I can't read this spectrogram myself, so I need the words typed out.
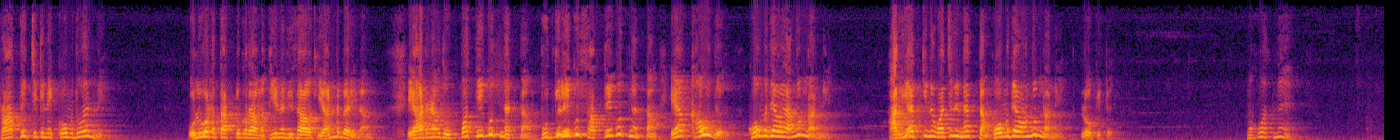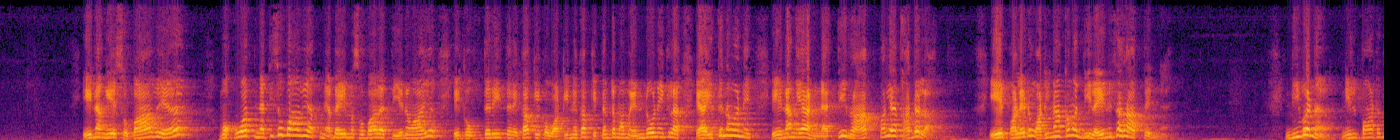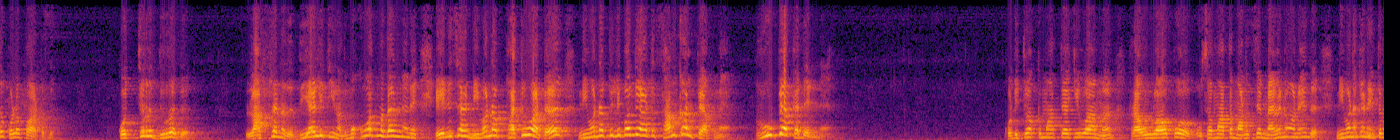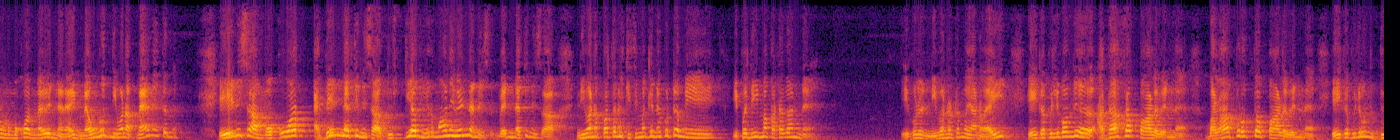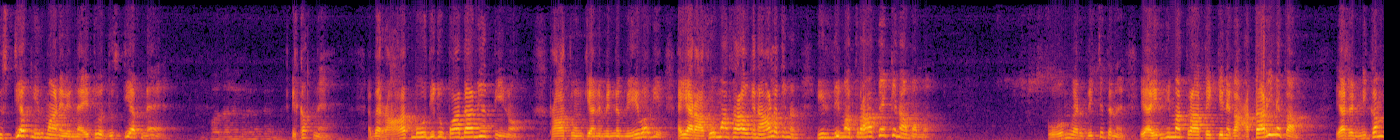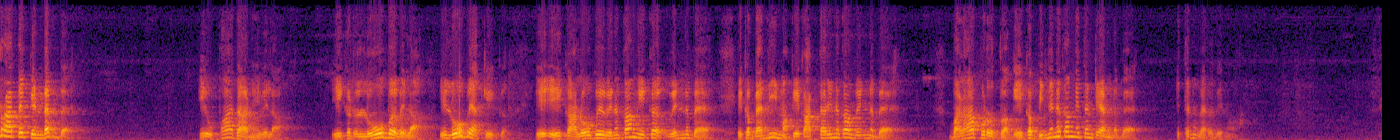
රාත් වෙච්ච කෙනෙක් කොහොමද වෙන්නේ? ඔළුවට තට්ටු කරාම තියෙන දිශාව කියන්න බැරි නම් එයාට නැවත උප්පත්තියකුත් නැත්නම් පුද්ගලයෙකුත් සත්වයෙකුත් නැත්නම් එයා කවුද? කොහොමද ඒව හඳුන්වන්නේ? හරියක් කියන වචනේ නැත්නම් කොහොමද ඒව හඳුන්වන්නේ ලෝකෙට? මොකවත් නැහැ. එහෙනම් ඒ ස්වභාවය මොකවත් නැති ස්වභාවයක් නෑ. හැබැයි මේ ස්වභාවයක් තියෙනවාය. ඒක උත්තරීතර එකක්, ඒක වටින එකක්. එතනට මම එන්න ඕනේ කියලා එයා හිතනවනේ. එහෙනම් එයා නැති රාග ඵලයක් හදලා ඒ ඵලයට වටිනාකමක් දීලා. ඒ නිසා rahat වෙන්නේ නිවන නිල් පාටද කොළ පාටද? කොච්චර දුරද? ලක්ෂණද දියලි තියනද? මොකවත්ම දන්නේ නැහැ ඒ නිසා නිවන පතුවට නිවන පිළිබඳ යට සංකල්පයක් නැහැ. රූපයක් හැදෙන්නේ නැහැ. කොඩිතුවක්ක මාත්‍යා කිව්වම රවුල් වවපෝ උසමාත මිනිස්සු මැවෙනව නේද? නිවන ගැන හිතනකොට මොකවත් මැවෙන්නේ නැහැ. මැවුනොත් නිවනක් නැහැ නේද ඒ නිසා මොකවත් ඇදෙන්නේ නැති නිසා දෘෂ්ටියක් නිර්මාණය වෙන්න වෙන්නේ නැති නිසා නිවන පතන කිසිම කෙනෙකුට මේ ඉපදීමකට ගන්නෑ. ඒගොල්ලෝ නිවනටම යනවා. ඇයි? ඒක පිළිබඳ අදහසක් පාළ වෙන්නේ බලාපොරොත්තුවක් පාළ වෙන්නේ ඒක පිළිබඳ දෘෂ්ටියක් නිර්මාණය වෙන්නේ නැහැ. ඒක දෘෂ්ටියක් නැහැ. එකක් නැහැ. හැබැයි රාහත් බෝධිට උපාදානයක් තියෙනවා. රාතුන් කියන්නේ මෙන්න මේ වගේ. ඇයි අර අසෝමසාව ගැන අහලා තියෙනවද? 이르දිමත් රාහත් එක්කෙනා මම. ඕම් වැරදිච්ච තැන. එයා ඉරිදිමත් රාතෙක් කියන එක අතාරිනකම් එයාට නිකම් රාතෙක් වෙන්නත් බෑ. ඒ උපාදානය වෙලා. ඒකට ලෝභ වෙලා. ඒ ලෝභයක් ඒක. ඒ ඒක අලෝභය වෙනකම් ඒක වෙන්න බෑ. ඒක බැඳීමක්. ඒක අත්හරිනකම් වෙන්න බෑ. බලාපොරොත්තුවක්. ඒක බින්දනකම් එතනට යන්න බෑ. එතන වැරදෙනවා.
